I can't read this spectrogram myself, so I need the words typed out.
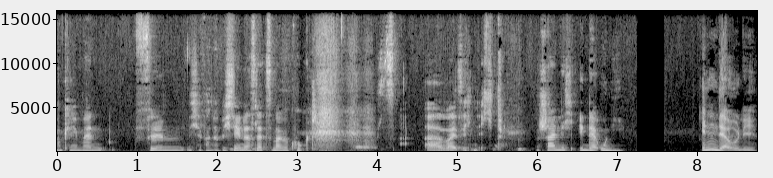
Okay, mein Film, ich, wann habe ich den das letzte Mal geguckt? Das, äh, weiß ich nicht. Wahrscheinlich in der Uni. In der Uni.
